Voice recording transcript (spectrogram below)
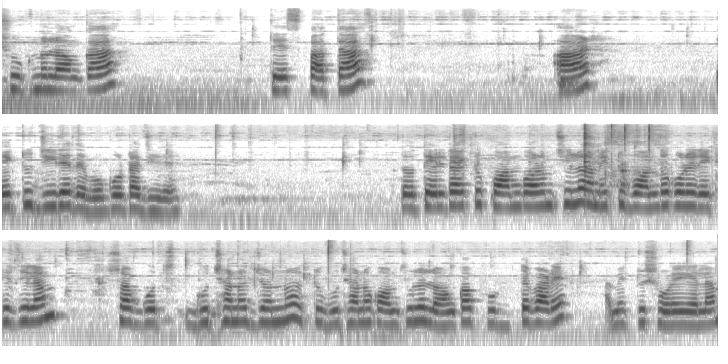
শুকনো লঙ্কা, তেজপাতা, আর একটু জিরে দেব, গোটা জিরে। তো তেলটা একটু কম গরম ছিল, আমি একটু বন্ধ করে রেখেছিলাম। সব গুছানোর জন্য, একটু গুছানো কম ছিল, লঙ্কা ফুটতে পারে, আমি একটু সরে গেলাম,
